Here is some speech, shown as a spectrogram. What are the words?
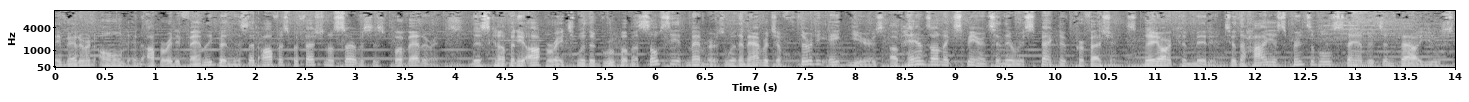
a veteran-owned and operated family business that offers professional services for veterans. This company operates with a group of associate members with an average of 38 years of hands-on experience in their respective professions. They are committed to the highest principles, standards, and values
